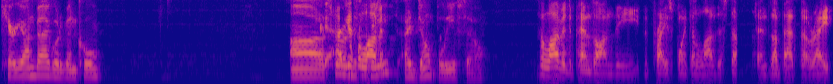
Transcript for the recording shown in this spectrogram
carry-on bag would have been cool. Uh as I as guess a lot of it- I don't believe so. a lot of it depends on the the price point that a lot of this stuff ends up at, though, right?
